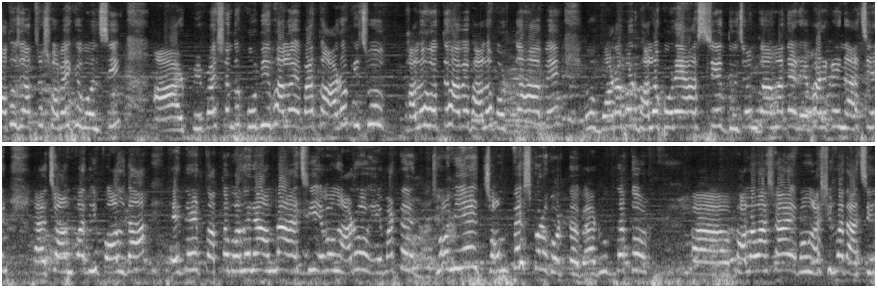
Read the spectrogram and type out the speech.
রথযাত্রা সবাইকে বলছি। আর প্রিপারেশন তো খুবই ভালো এবার তো আরও কিছু ভালো হতে হবে ভালো করতে হবে। এবং বরাবর ভালো করে আসছে দুজন তো আমাদের এভারগ্রিন আছেন চম্পাদি পলদা এদের তত্ত্বাবধানে আমরা আছি এবং আরও এবারটা জমিয়ে চম্পেশ করে করতে হবে। আর রূপদা তো ভালোবাসা এবং আশীর্বাদ আছে।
